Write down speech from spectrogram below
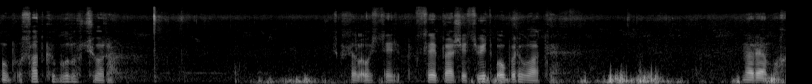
Бо посадка була вчора. Сказали, ось цей, цей перший цвіт обривати на ремах.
